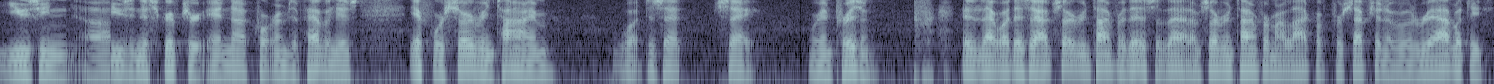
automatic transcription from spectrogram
using uh, using this scripture in uh, courtrooms of heaven is, if we're serving time, what does that say? We're in prison. Isn't that what they say? I'm serving time for this or that. I'm serving time for my lack of perception of realities.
